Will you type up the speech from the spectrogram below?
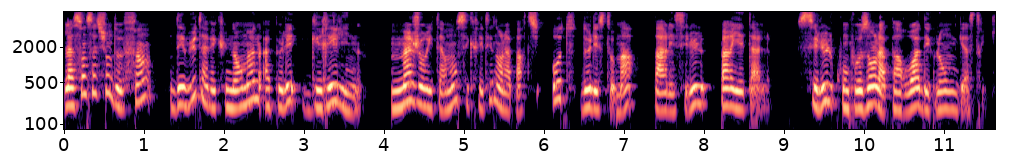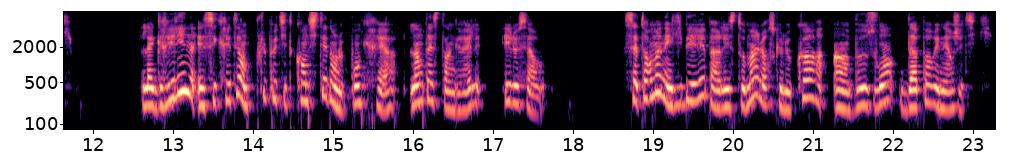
La sensation de faim débute avec une hormone appelée gréline, majoritairement sécrétée dans la partie haute de l'estomac par les cellules pariétales, cellules composant la paroi des glandes gastriques. La gréline est sécrétée en plus petite quantité dans le pancréas, l'intestin grêle et le cerveau. Cette hormone est libérée par l'estomac lorsque le corps a un besoin d'apport énergétique.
